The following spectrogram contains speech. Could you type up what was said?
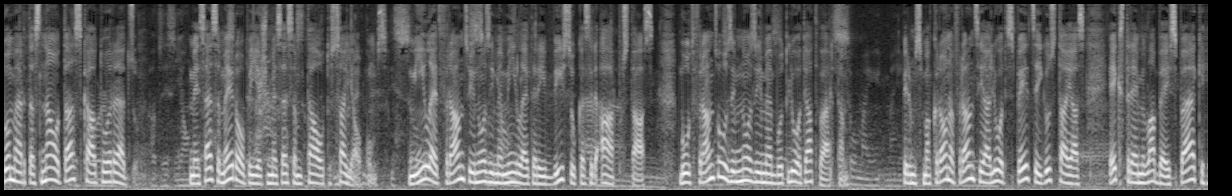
tomēr tas nav tas, kā to redzu. Mēs esam eiropieši, mēs esam tautu sajaukums. Mīlēt Franciju nozīmē mīlēt arī visu, kas ir ārpus tās. Būt francūzim nozīmē būt ļoti atvērtam. Pirms Makrona Francijā ļoti spēcīgi uzstājās ekstrēmi labēji spēki,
